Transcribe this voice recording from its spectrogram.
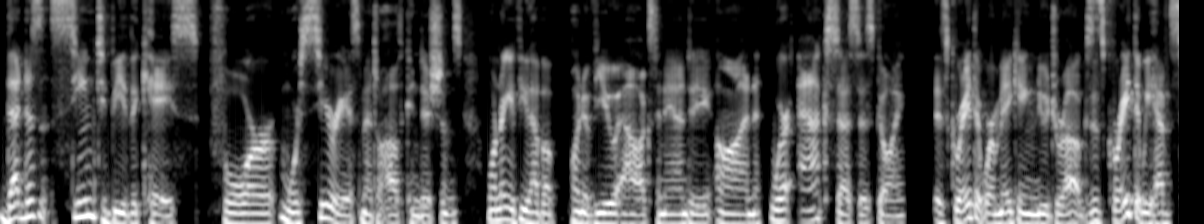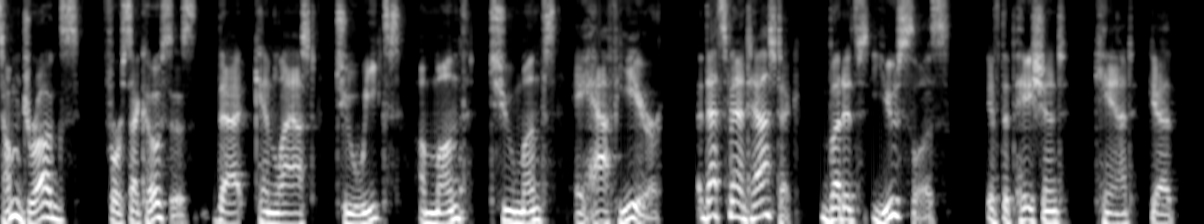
That doesn't seem to be the case for more serious mental health conditions. Wondering if you have a point of view, Alex and Andy, on where access is going. It's great that we're making new drugs. It's great that we have some drugs for psychosis that can last two weeks, a month, two months, a half year. That's fantastic, but it's useless if the patient can't get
